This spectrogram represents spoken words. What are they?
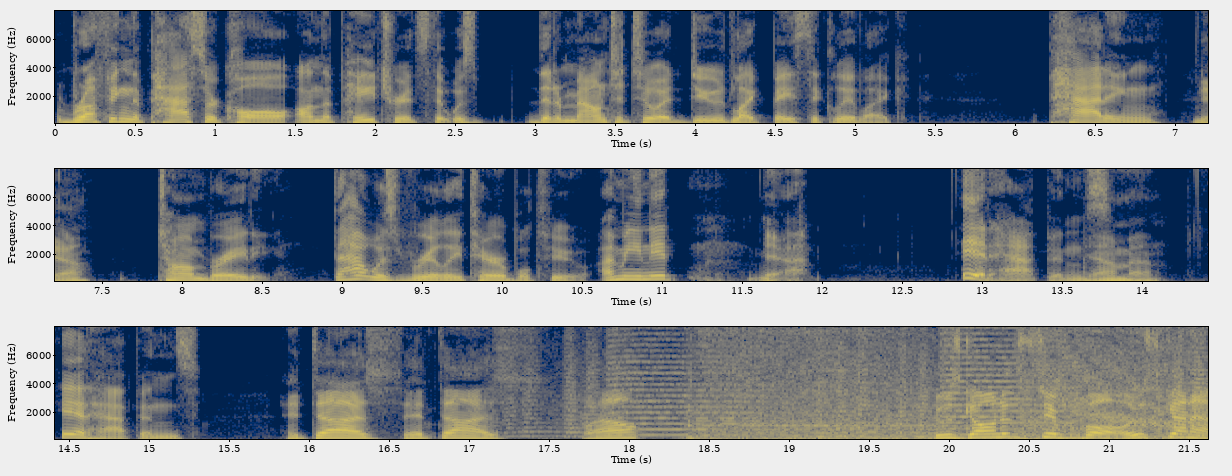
roughing the passer call on the Patriots that was that amounted to a dude like basically like patting yeah. Tom Brady. That was really terrible too. I mean it yeah. It happens. Yeah, man. It happens. It does. It does. Well, who's going to the Super Bowl? Who's gonna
